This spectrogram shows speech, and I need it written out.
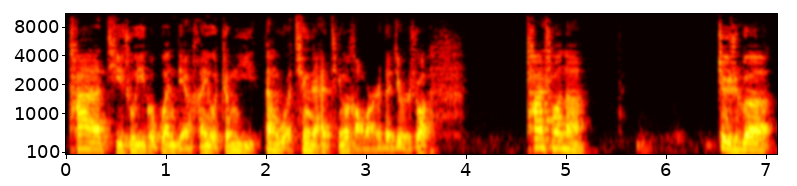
他提出一个观点很有争议，但我听着还挺好玩的，就是说，他说呢，这是个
